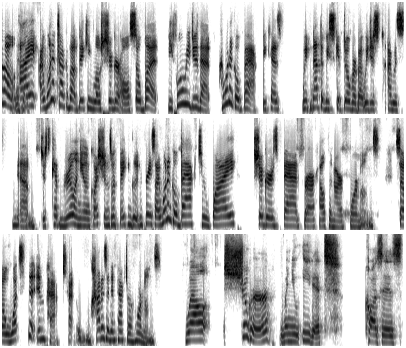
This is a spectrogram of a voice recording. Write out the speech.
Oh, I, I want to talk about baking low sugar also, but before we do that, I want to go back because we not that we skipped over, but we just I was um, just kept drilling you in questions with baking gluten free. So I want to go back to why sugar is bad for our health and our hormones. So what's the impact? How, how does it impact our hormones? Well, sugar, when you eat it, causes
